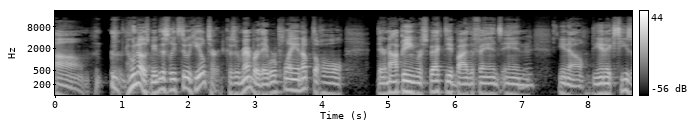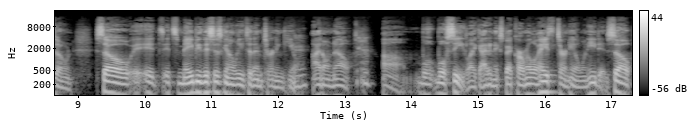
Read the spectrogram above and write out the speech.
Um, who knows? Maybe this leads to a heel turn because remember they were playing up the whole they're not being respected by the fans in you know the NXT zone. So it's it's maybe this is going to lead to them turning heel. I don't know. Um, we'll we'll see. Like I didn't expect Carmelo Hayes to turn heel when he did. So.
